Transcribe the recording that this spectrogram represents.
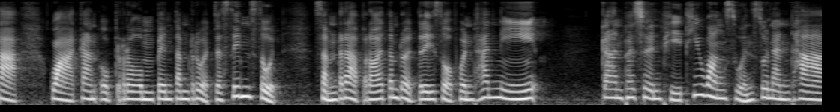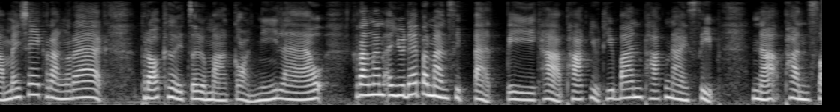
ค่ะ กว่าการอบรมเป็นตำรวจจะสิ้นสุดสำหรับร้อยตำรวจตรีโสพลท่านนี้ การเผชิญผีที่วังสวนสุนันทาไม่ใช่ครั้งแรก เพราะเคยเจอมาก่อนนี้แล้ว ครั้งนั้นอายุได้ประมาณ 18 ปีค่ะ พักอยู่ที่บ้านพักนายสิบณพันส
